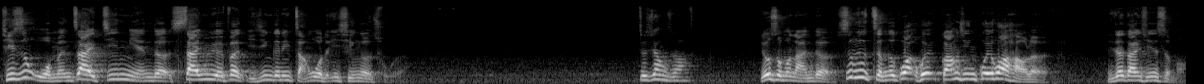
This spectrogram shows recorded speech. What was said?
其实我们在今年的三月份已经跟你掌握的一清二楚了。就这样子啊，有什么难的？是不是整个关回行情规划好了？你在担心什么？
